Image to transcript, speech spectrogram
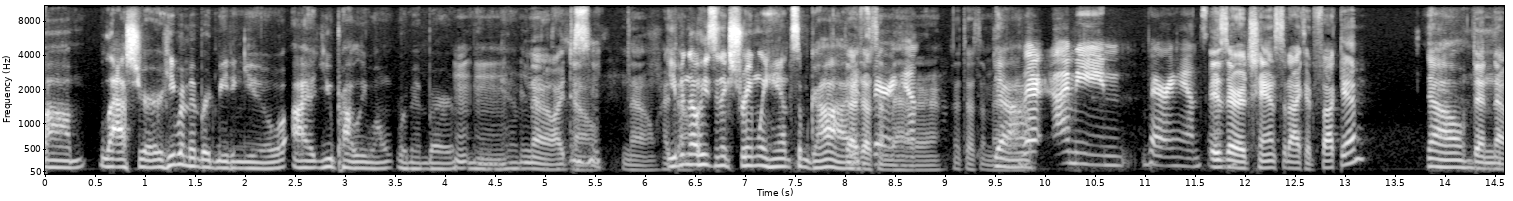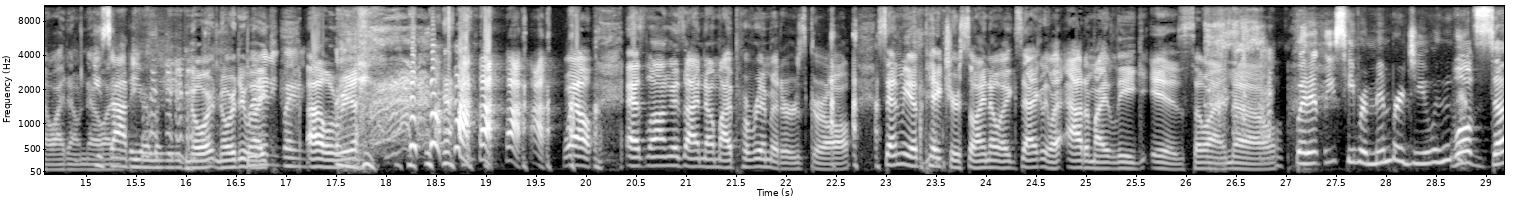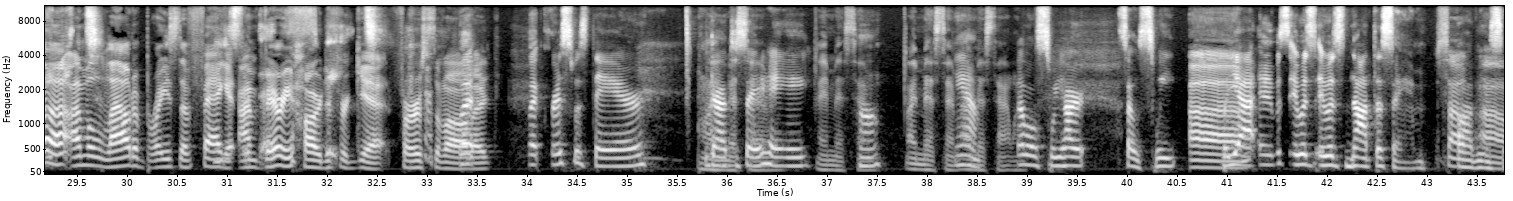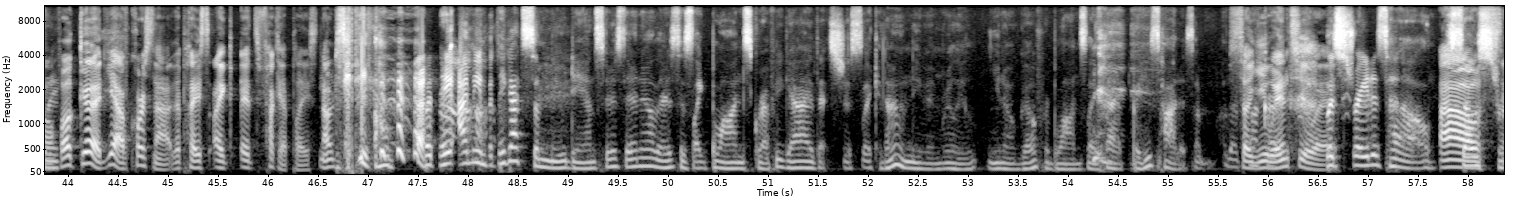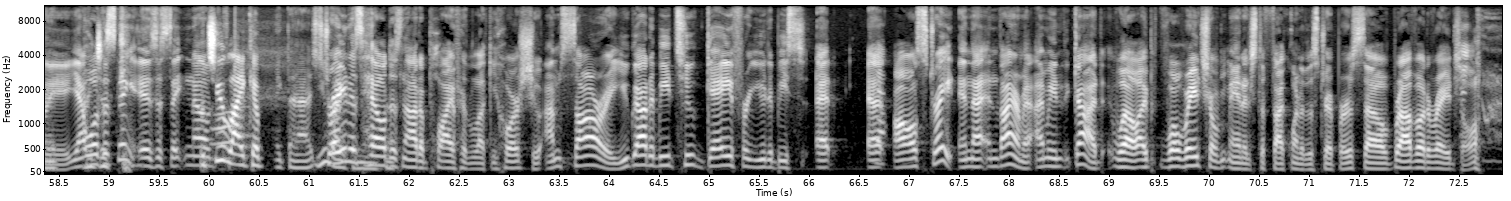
um, last year. He remembered meeting you. I you probably won't remember meeting him, no, I don't. No, I even don't. though he's an extremely handsome guy. that doesn't very matter. That doesn't Yeah. matter. Ver- I mean, very handsome. Is there a chance that I could fuck him? No, Then no, I don't know. he's I- out of your league. Nor nor do But I. anyway. Oh, really? well, as long as I know my perimeters, girl, send me a picture so I know exactly what out of my league is, so I know. But at least he remembered you. Isn't Well, that duh, sweet? I'm allowed to brace a faggot. I'm very hard to forget. First of all, But- like But Chris was there. Oh, I Got to say him. hey. I miss him. Huh? I miss him. I Yeah, miss that That one. little sweetheart, so sweet. Um, But yeah, it was it was it was not the same. So, obviously. oh, well, good. Yeah, of course not. The place, like, it's fuck that place. No, I'm just kidding. but they, I mean, but they got some new dancers there now. There's this like blonde, scruffy guy that's just like, I don't even really, you know, go for blondes like that, but he's hot as a so you into it? but straight as hell, oh, so see. straight. Yeah. Well, the thing can't- is, no. but you like him like that. You Straight like as hell like does not apply for the Lucky Horseshoe. I'm sorry. You got to be too gay for you to be s- at at all straight in that environment. I mean, God. Well, I, well, Rachel managed to fuck one of the strippers, so bravo to Rachel.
